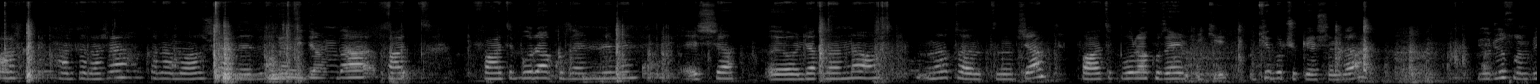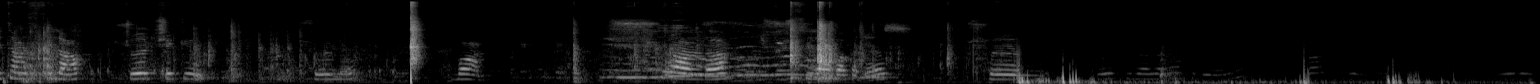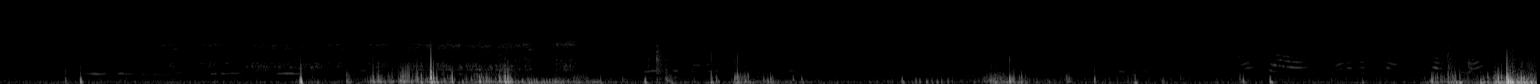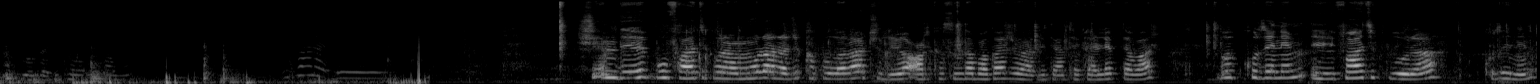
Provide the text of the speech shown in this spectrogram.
arka- arkadaşlar kanalıma hoş geldiniz. Bugün videomda Fatih, Fatih Burak kuzenimin eşya e, oyuncaklarını tanıtacağım. Fatih Burak kuzenim iki, iki buçuk yaşında. Görüyorsun bir tane silah. Şöyle çekiyoruz. Şöyle. Bam. Şu anda şu silaha bakacağız. Şöyle silahlara atıyoruz. Burada bir tane tavuk. Bir tane Şimdi bu Fatih Buran mor aracı kapıları açılıyor. Arkasında bagaj var bir tane tekerlek de var. Bu kuzenim e, Fatih Buğra kuzenim.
